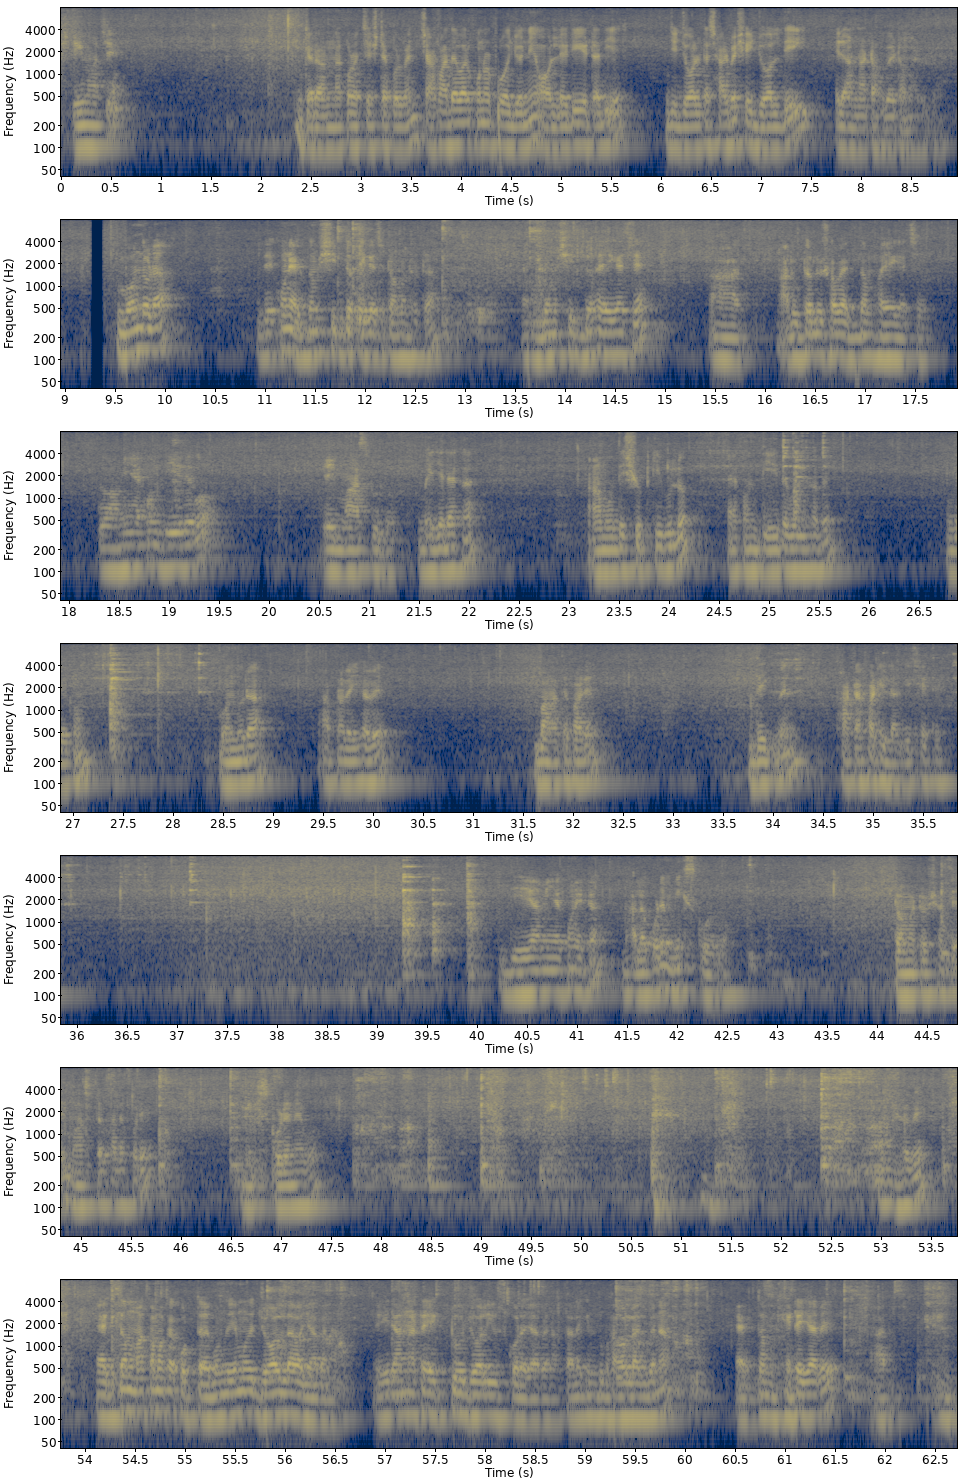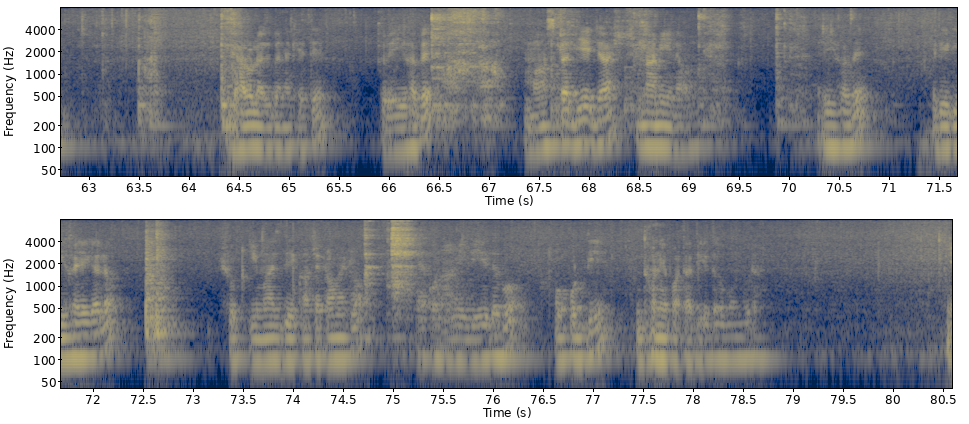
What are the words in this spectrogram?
স্টিম আছে এটা রান্না করার চেষ্টা করবেন। চাপা দেওয়ার কোনো প্রয়োজন নেই অলরেডি এটা দিয়ে যে জলটা ছাড়বে, সেই জল দিয়েই রান্নাটা হবে টমেটোটা। বন্ধুরা, দেখুন একদম সিদ্ধ হয়ে গেছে টমেটোটা। একদম সিদ্ধ হয়ে গেছে আর আলু টালু সব একদম হয়ে গেছে। তো আমি এখন দিয়ে দেব এই মাছগুলো। ভেজে রাখা আমুদের শুটকিগুলো এখন দিয়ে দেবো এইভাবে। দেখুন, বন্ধুরা, আপনারা এইভাবে বানাতে পারেন। দেখবেন, ফাটাফাটি লাগে খেতে। দিয়ে আমি এখন এটা ভালো করে মিক্স করব। টমেটোর সাথে মাছটা ভালো করে মিক্স করে নেব। এইভাবে একদম মাখা মাখা করতে হবে বন্ধু, এর মধ্যে জল দেওয়া যাবে না। এই রান্নাটা একটু জল ইউজ করা যাবে না, তাহলে কিন্তু ভালো লাগবে না, একদম ঘেঁটে যাবে আর ভালো লাগবে না খেতে। তো এইভাবে মাছটা দিয়ে জাস্ট নামিয়ে নেওয়া। এইভাবে রেডি হয়ে গেল। শুটকি মাছ দিয়ে কাঁচা টমেটো। এখন আমি দিয়ে দেবো ওপর দিয়ে ধনে পাতা দিয়ে দেবো বন্ধুরা।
